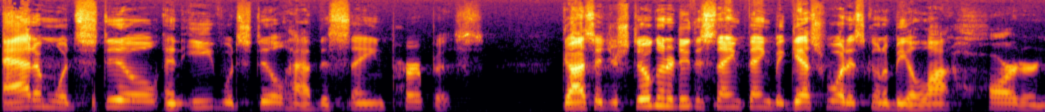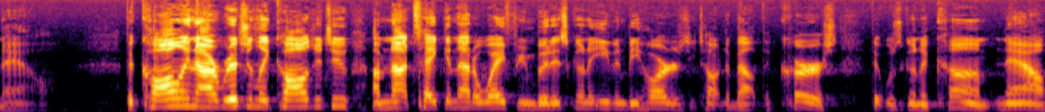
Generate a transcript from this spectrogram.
Adam would still and Eve would still have the same purpose. God said, You're still going to do the same thing, but guess what? It's going to be a lot harder now. The calling I originally called you to, I'm not taking that away from you, but it's going to even be harder as he talked about the curse that was going to come now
